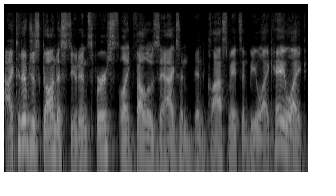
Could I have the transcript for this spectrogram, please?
I could have just gone to students first, like fellow Zags and, and classmates, and be like, hey, like,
